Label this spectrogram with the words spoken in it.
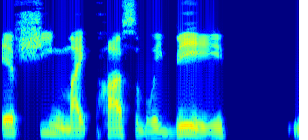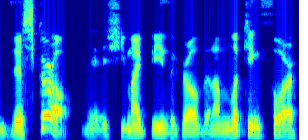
if she might possibly be this girl. She might be the girl that I'm looking for.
